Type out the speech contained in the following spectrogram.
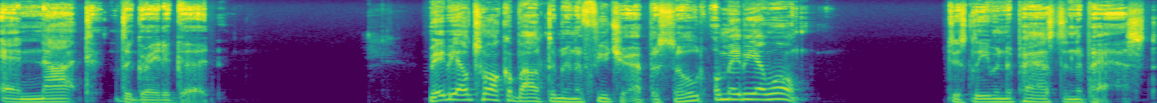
and not the greater good. Maybe I'll talk about them in a future episode, or maybe I won't. Just leaving the past in the past.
